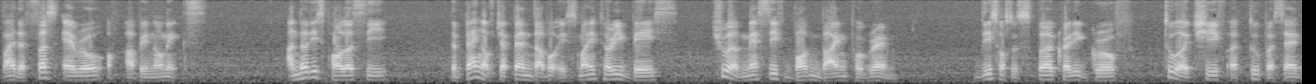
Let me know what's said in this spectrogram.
by the first era of Abenomics. Under this policy, the Bank of Japan doubled its monetary base through a massive bond buying program. This was to spur credit growth to achieve a 2%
